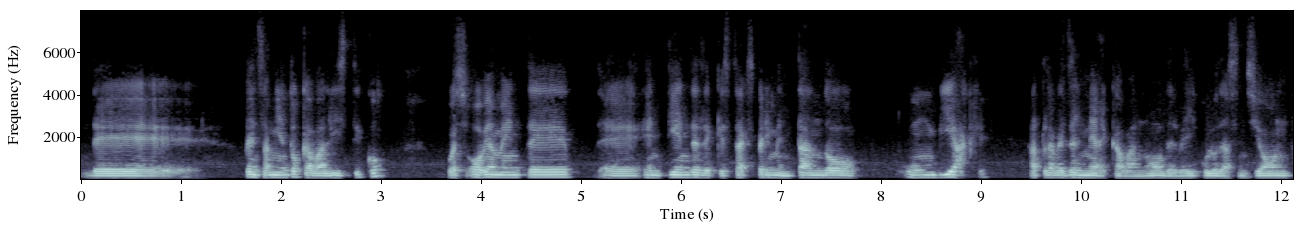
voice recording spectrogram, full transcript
de pensamiento cabalístico, pues obviamente eh, entiende de que está experimentando un viaje a través del Merkaba, ¿no? Del vehículo de ascensión,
